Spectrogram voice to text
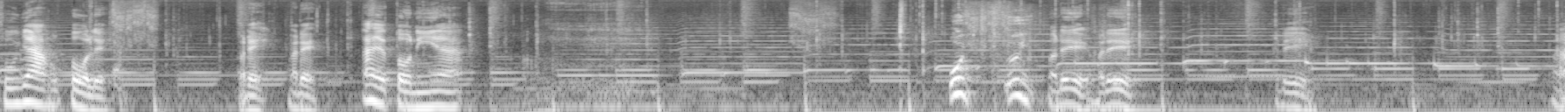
สู้ยากทุกตัวเลย มาเดมาเดน่าจะตัวนี้นะอุ้ยอุ้ยมาเดมาเดมาเด ไหน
